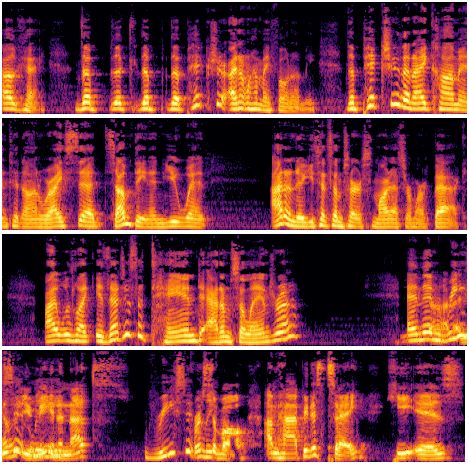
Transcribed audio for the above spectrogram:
Okay. The, the the the picture I don't have my phone on me. The picture that I commented on where I said something and you went I don't know, you said some sort of smart ass remark back. I was like, is that just a tanned Adam Salandra? And then Uh, I know recently what you mean, and that's recently first of all, I'm happy to say he is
